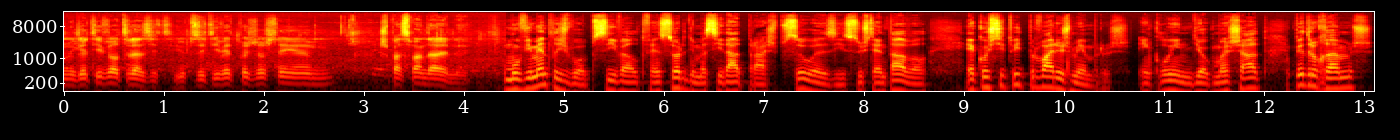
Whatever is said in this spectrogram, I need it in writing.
O negativo é o trânsito e o positivo é depois eles têm um, espaço para andar, né? O Movimento Lisboa Possível, defensor de uma cidade para as pessoas e sustentável, é constituído por vários membros, incluindo Diogo Machado, Pedro Ramos,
